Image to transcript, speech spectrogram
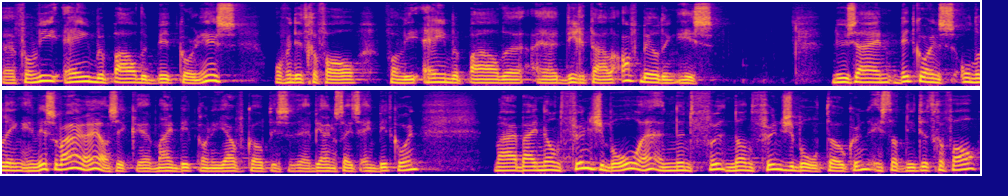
van wie één bepaalde bitcoin is, of in dit geval van wie één bepaalde eh, digitale afbeelding is. Nu zijn bitcoins onderling inwisselbaar. Hè? Als ik eh, mijn bitcoin aan jou verkoop, is, eh, heb jij nog steeds één bitcoin. Maar bij non-fungible, een non- non-fungible token, is dat niet het geval.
